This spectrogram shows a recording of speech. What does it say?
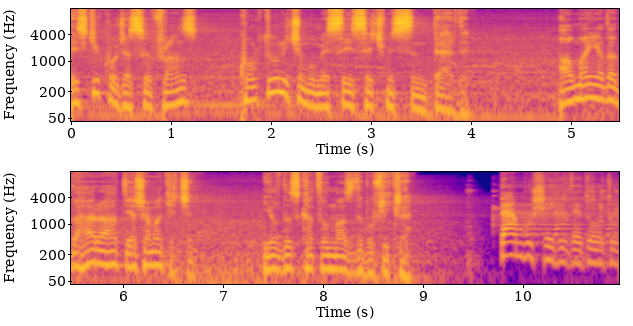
Eski kocası Franz, korktuğun için bu mesleği seçmişsin derdi. Almanya'da daha rahat yaşamak için. Yıldız katılmazdı bu fikre. Ben bu şehirde doğdum.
